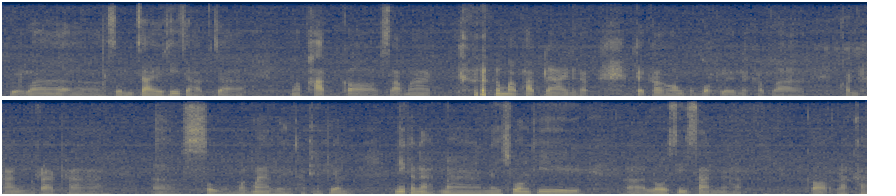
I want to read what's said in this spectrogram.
เผื่อว่าสนใจที่จะจะมาพักก็สามารถมาพักได้นะครับ แต่ค่าห้องผมบอกเลยนะครับว่าค่อนข้างราคาสูงมาก ๆ เลยครับเพื่อนๆนี่ขนาดมาในช่วงที่โลซีซั่นนะครับ ก็ราคา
